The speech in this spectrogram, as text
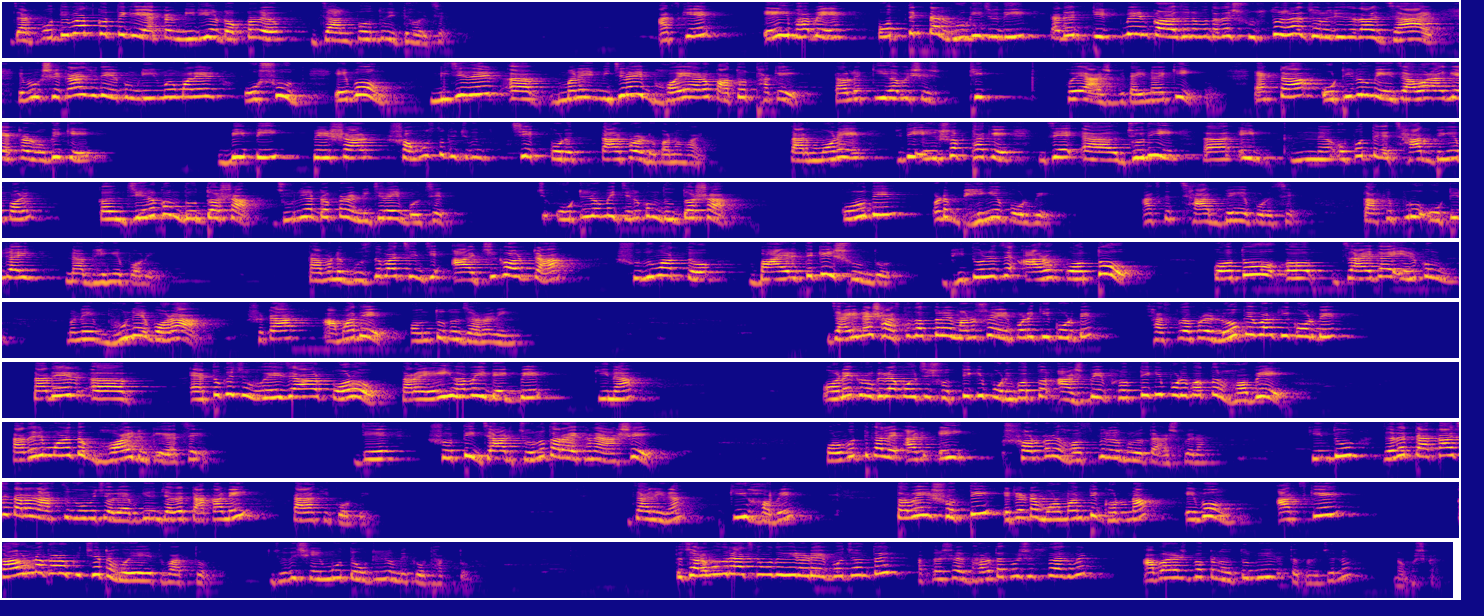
যার প্রতিবাদ করতে গিয়ে একটা নিরীহ ডক্টরেও যান পর্যন্ত দিতে হয়েছে। আজকে এইভাবে প্রত্যেকটা রুগী যদি তাদের ট্রিটমেন্ট করার জন্য এবং তাদের সুস্থ হওয়ার জন্য যদি তারা যায় এবং সেখানে যদি এরকম নির্মমানের ওষুধ এবং নিজেদের মানে নিজেরাই ভয়ে আরও কাতর থাকে, তাহলে কি হবে সে ঠিক হয়ে আসবে, তাই নয় কি? একটা ওটি রুমে যাওয়ার আগে একটা রোগীকে বিপি প্রেশার সমস্ত কিছু কিন্তু চেক করে তারপরে ঢোকানো হয়। তার মনে যদি এইসব থাকে যে যদি এই ওপর থেকে ছাদ ভেঙে পড়ে, কারণ যেরকম দুর্দশা জুনিয়র ডক্টররা নিজেরাই বলছেন যে ওটি রুমে যেরকম দুর্দশা, কোনোদিন ওটা ভেঙে পড়বে। আজকে ছাদ ভেঙে পড়েছে, তাকে পুরো ওটিরাই না ভেঙে পড়ে। তার মানে বুঝতে পারছেন যে আর্যিকরটা শুধুমাত্র বাইরে থেকেই সুন্দর, ভিতরে যে আরও কত কত জায়গায় এরকম মানে ভুনে ভরা সেটা আমাদের অন্তত জানা নেই। জানি না স্বাস্থ্য দপ্তরের মানুষরা এরপরে কি করবে? স্বাস্থ্য দপ্তরের লোক এবার কি করবে? তাদের এত কিছু হয়ে যাওয়ার পরও তারা এইভাবেই দেখবে কি না? অনেক রোগীরা বলছে, সত্যি কি পরিবর্তন আসবে? সত্যি কি পরিবর্তন হবে? তাদের মনে তো ভয় ঢুকে গেছে যে সত্যি যার জন্য তারা এখানে আসে পরবর্তীকালে আর এই সরকারি হসপিটালগুলোতে আসবে না। কিন্তু যাদের টাকা আছে তারা নার্সিংহোমে চলে যাবে, কিন্তু যাদের টাকা নেই তারা কি করবে? জানি না কি হবে। তবে সত্যি এটা একটা মর্মান্তিক ঘটনা এবং আজকে কারও না কারও কিছু একটা হয়ে যেতে পারতো, যদি সেই মুহূর্তে রুমে কেউ থাকতো। তো চলো বন্ধুরা, আজকের মতো ভিডিওটা এই পর্যন্তই। আপনারা সবাই ভালো থাকবেন, সুস্থ থাকবেন। আবার আসব একটা নতুন ভিডিও ততক্ষণের জন্য নমস্কার।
